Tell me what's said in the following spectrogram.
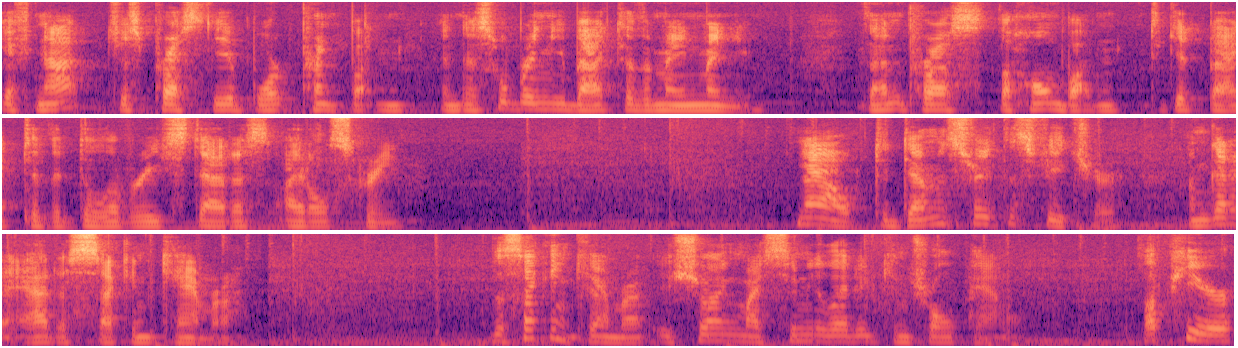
If not, just press the Abort Print button, and this will bring you back to the main menu. Then press the Home button to get back to the Delivery Status Idle screen. Now, to demonstrate this feature, I'm going to add a second camera. The second camera is showing my simulated control panel. Up here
